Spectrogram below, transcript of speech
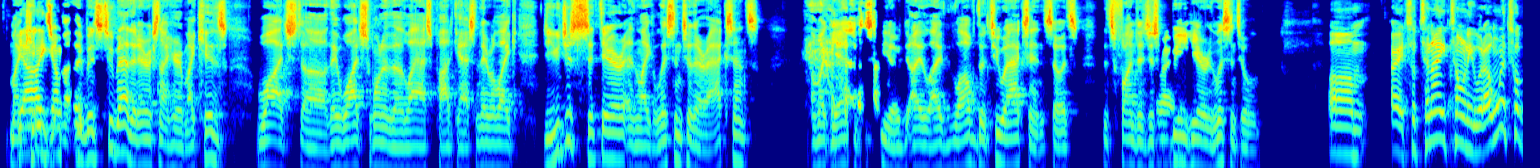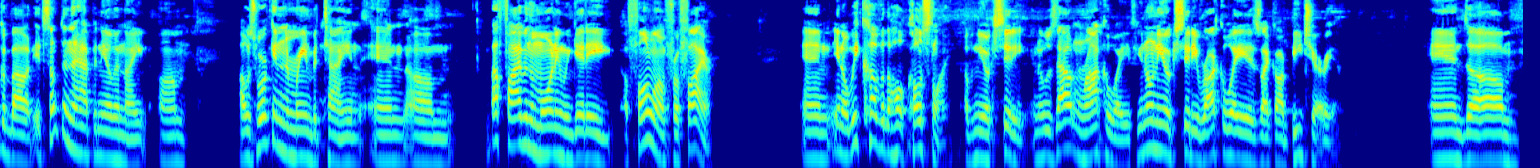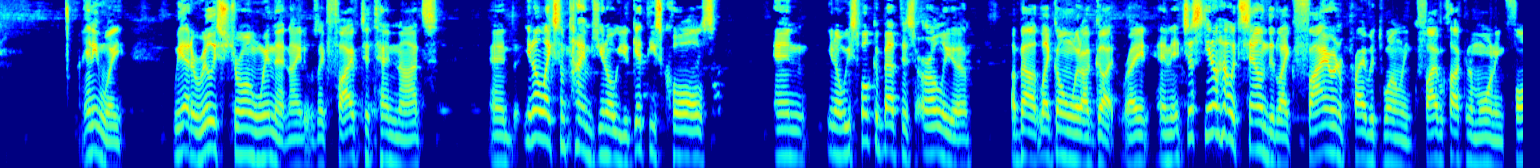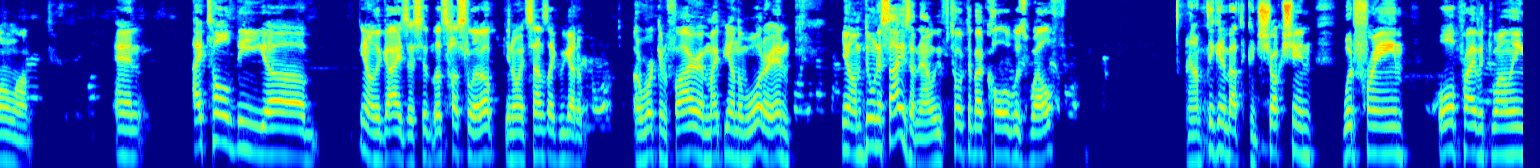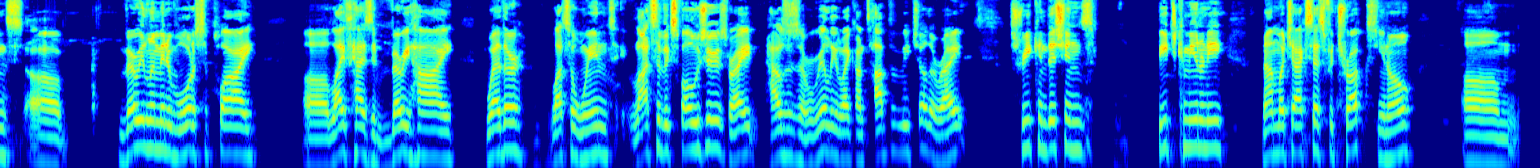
My yeah, kids. I, uh, it's too bad that Eric's not here. My kids watched. Uh, they watched one of the last podcasts, and they were like, "Do you just sit there and like listen to their accents?" I'm like, "Yeah, just, you know, I, I love the two accents, so it's it's fun to just right. be here and listen to them." Um. All right. So tonight, Tony, what I want to talk about it's something that happened the other night. Um, I was working in the Marine Battalion, and um, about five in the morning, we get a, a phone alarm for a fire and, you know, we cover the whole coastline of New York City. And it was out in Rockaway. If you know New York City, Rockaway is like our beach area. And um, anyway, we had a really strong wind that night. It was like five to 10 knots. And, you know, like sometimes, you know, you get these calls. And, you know, we spoke about this earlier about like going with our gut, right? And it just, you know, how it sounded like fire in a private dwelling, five o'clock in the morning, phone alarm and I told the uh, you know the guys, I said, let's hustle it up. You know, it sounds like we got a, a working fire. It might be on the water, and you know, I'm doing a size up now. We've talked about coal was wealth, and I'm thinking about the construction, wood frame, all private dwellings, uh, very limited water supply, uh, life hazard very high, weather, lots of wind, lots of exposures. Right, houses are really like on top of each other. Right street conditions, beach community, not much access for trucks, you know, um,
